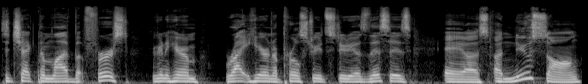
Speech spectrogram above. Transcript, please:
to check them live. But first, you're going to hear them right here in a Pearl Street Studios. This is a, uh, a new song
